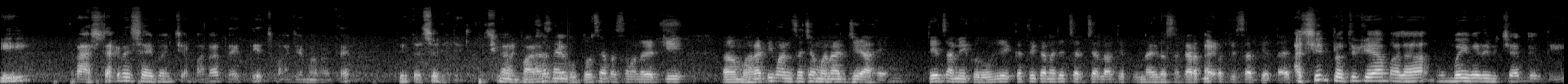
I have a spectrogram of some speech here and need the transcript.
की राज ठाकरे साहेबांच्या मनात आहे तेच माझ्या मनात आहे. ते तसं घडेल अशी बाळासाहेब उद्धवसाहेब असं म्हणाले की मराठी माणसाच्या मनात जे आहे तेच आम्ही करू. म्हणजे एकत्रीकरणाच्या चर्चेला ते पुन्हा एकदा सकारात्मक प्रतिसाद देत आहेत. अशीच प्रतिक्रिया मला मुंबईमध्ये विचारली होती.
